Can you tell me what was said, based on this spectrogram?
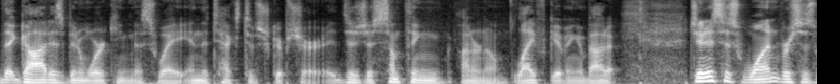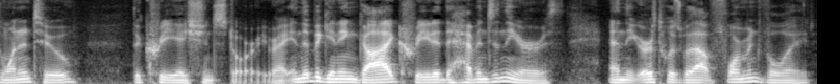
that God has been working this way in the text of Scripture. There's just something, I don't know, life giving about it. Genesis 1, verses 1 and 2, the creation story, right? In the beginning, God created the heavens and the earth, and the earth was without form and void,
